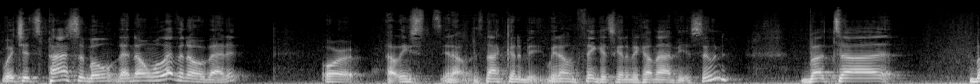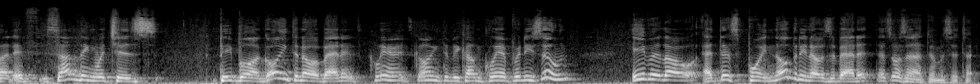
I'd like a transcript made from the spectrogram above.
which it's possible that no one will ever know about it. or at least you know it's not going to be. We don't think it's going to become obvious soon, but uh, but if something which is people are going to know about it, it's clear. It's going to become clear pretty soon, even though at this point nobody knows about it. That's also not tumas time.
